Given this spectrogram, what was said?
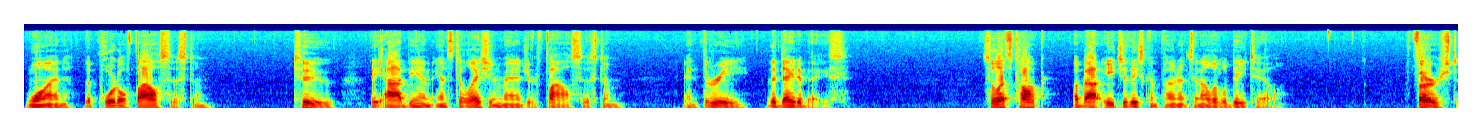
One, the Portal file system. Two, the IBM Installation Manager file system. And three, the database. So let's talk about each of these components in a little detail. First,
